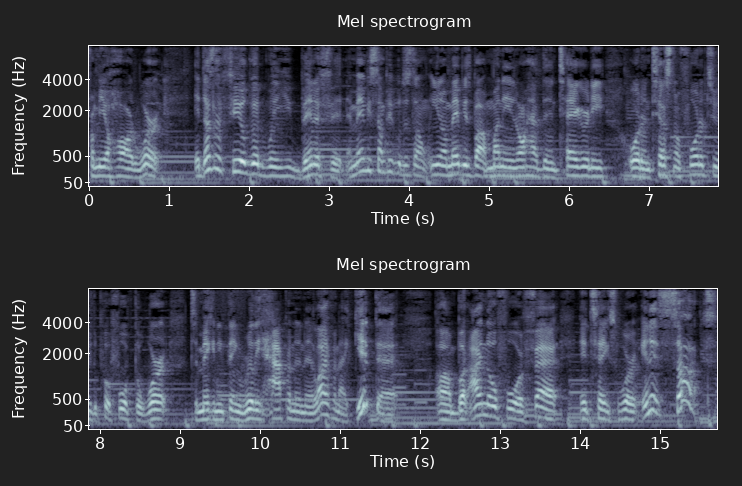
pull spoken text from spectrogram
from your hard work it doesn't feel good when you benefit. And maybe some people just don't, you know, maybe it's about money and don't have the integrity or the intestinal fortitude to put forth the work to make anything really happen in their life. And I get that. Um, but I know for a fact it takes work and it sucks.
